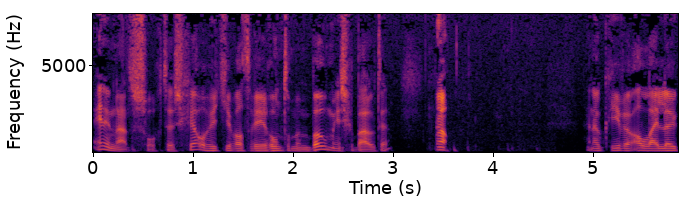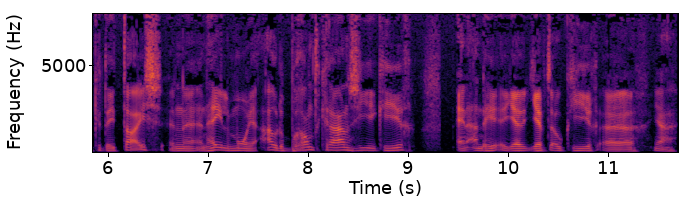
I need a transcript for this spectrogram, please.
En inderdaad een soort schuilhutje wat weer rondom een boom is gebouwd. Hè? Ja. En ook hier weer allerlei leuke details. Een, een hele mooie oude brandkraan zie ik hier. En aan de, je, je hebt ook hier uh, ja,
